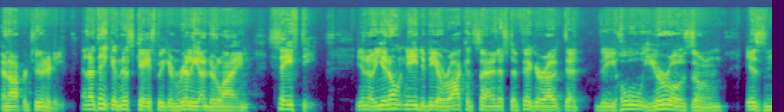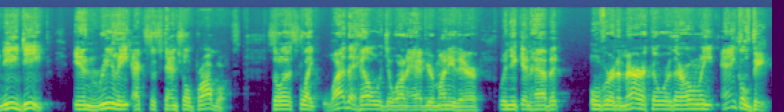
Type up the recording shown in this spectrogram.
and opportunity. And I think in this case, we can really underline safety. You know, you don't need to be a rocket scientist to figure out that the whole Eurozone is knee deep in really existential problems. So it's like, why the hell would you want to have your money there when you can have it over in America where they're only ankle deep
